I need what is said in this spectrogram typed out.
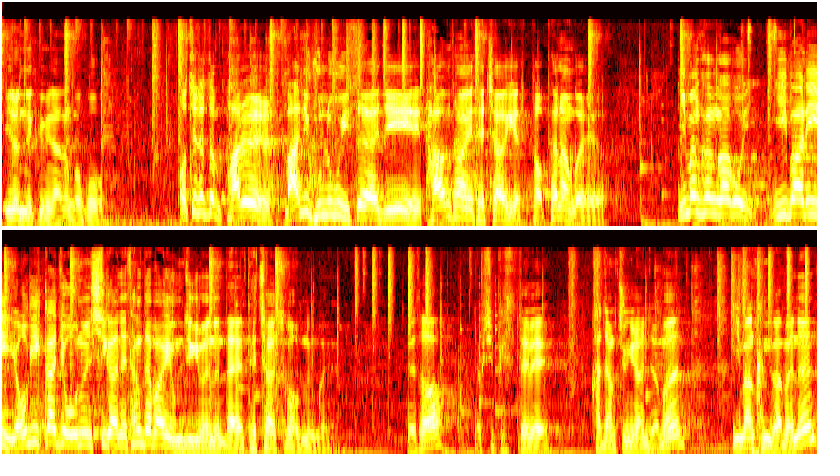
이런 느낌이 나는 거고 어찌됐든 발을 많이 굴르고 있어야지 다음 상황에 대처하기가 더 편한 거예요. 이만큼 가고 이 발이 여기까지 오는 시간에 상대방이 움직이면 내 대처할 수가 없는 거예요. 그래서 역시 big step의 가장 중요한 점은 이만큼 가면은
